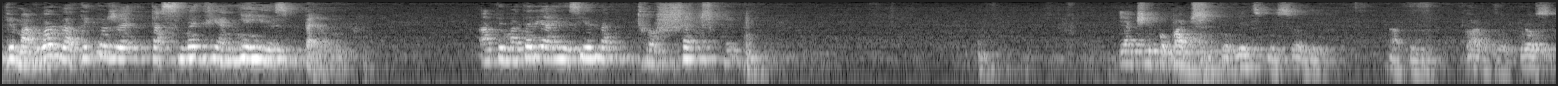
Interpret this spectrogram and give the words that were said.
Wymarła dlatego, że ta symetria nie jest pełna antymateria jest jednak troszeczkę, jak się popatrzy, powiedzmy sobie, na ten bardzo prosty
